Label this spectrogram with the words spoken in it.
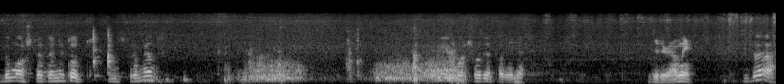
Думал, что это не тот инструмент. Мне больше вот это подойдет. Деревянный. Да,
